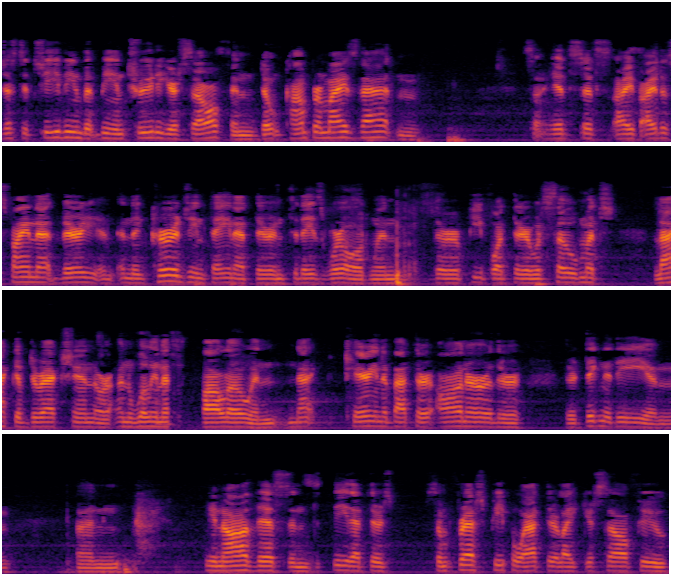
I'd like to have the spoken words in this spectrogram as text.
just achieving but being true to yourself and don't compromise that. And so it's it's I I just find that very an, an encouraging thing out there in today's world when there are people out there with so much lack of direction or unwillingness to follow and not caring about their honor or their their dignity and and you know all this and to see that there's some fresh people out there like yourself who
